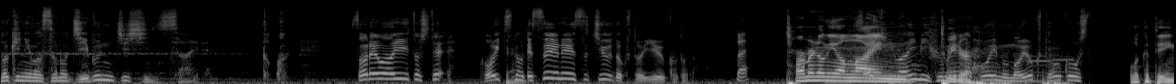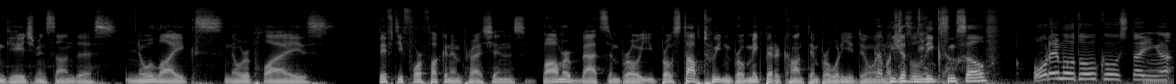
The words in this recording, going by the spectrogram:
時にはその自分自身さえとそれはいいとしてこいつの SNS 中毒ということだ Terminally 最近は意 online 味不明な Twitter. ポエムもよく投稿して Look at the engagements on this. No likes, no replies. 54 fucking impressions. Bomber Batson, bro. You, bro, stop tweeting, bro. Make better content, bro. What are you doing? He just leaks himself? 俺も投稿したいが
